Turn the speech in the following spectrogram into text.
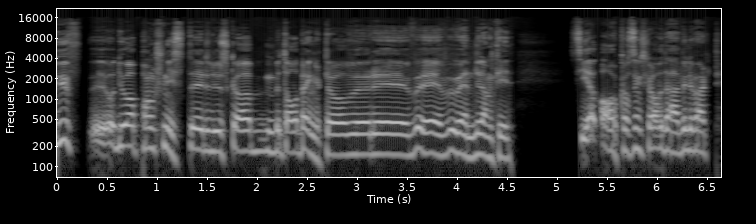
du, du har pensjonister du skal betale penger til over eh, uendelig lang tid. Si at avkastningskravet der ville vært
